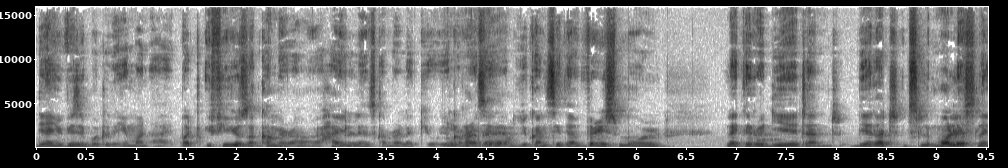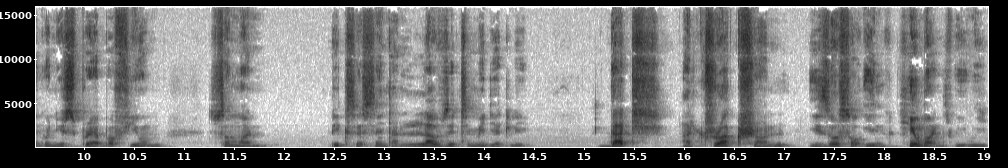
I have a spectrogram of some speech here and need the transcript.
They are invisible to the human eye, but if you use a camera, a high lens camera like your, your You camera can see guy, them. you can see they're very small, like they radiate, and they're that. It's more or less like when you spray a perfume, someone picks a scent and loves it immediately. That attraction is also in humans. We we,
